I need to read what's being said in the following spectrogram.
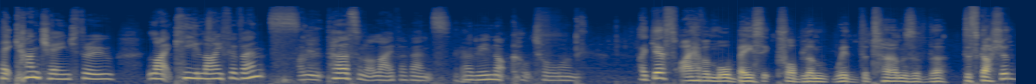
it can change through like key life events? I mean, personal life events. I mean, not cultural ones. I guess I have a more basic problem with the terms of the discussion.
